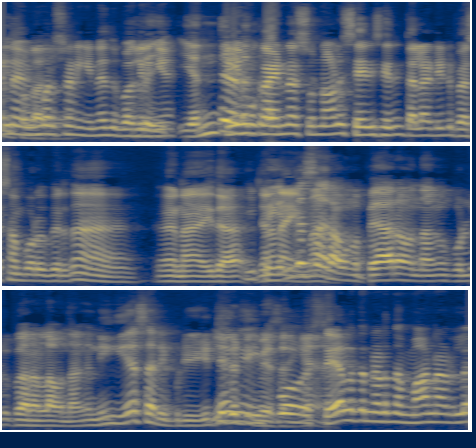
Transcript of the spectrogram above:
என்ன. விமர்சனம் நீங்க என்னது பாக்குறீங்க? எந்த இடத்துல என்ன சொன்னாலும் சரி சரி தள்ளாட்டிட்டு பேசாம போறது பேர் தான் நான் இதா இப்ப எங்க சார் அவங்க பேரன் வந்தாங்க கொள்ளு பேரன் எல்லாம் வந்தாங்க? நீங்க ஏன் சார் இப்படி இட்டு பேசுறீங்க? சேலத்துல நடந்த மாநாடுல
